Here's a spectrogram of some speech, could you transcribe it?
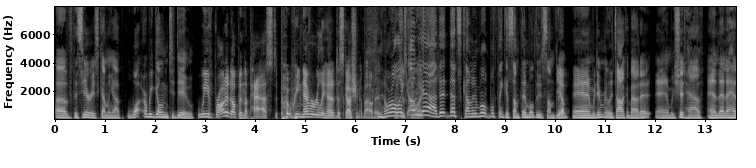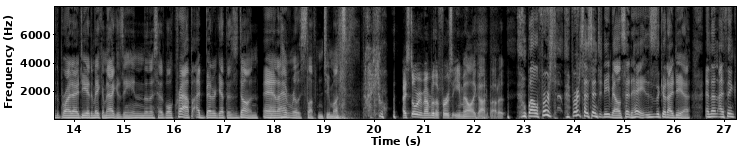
of the series coming up. What are we going to do? We've brought it up in the past, but we never really had a discussion about it. We're all It's like, just kinda "Oh yeah, that that's coming. We'll we'll think of something. We'll do something." Yep. And we didn't really talk about it, and we should have. And then I had the bright idea to make a magazine, and then I said, "Well, crap, I better get this done." And I haven't really slept in two months. I, don't, I still remember the first email I got about it. Well, first, first I sent an email and said, "Hey, this is a good idea," and then I think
